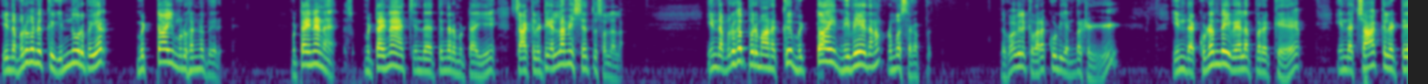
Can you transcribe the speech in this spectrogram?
இந்த முருகனுக்கு இன்னொரு பெயர் மிட்டாய் முருகன்னு பேர். மிட்டாய்னா என்ன? மிட்டாய்னா இந்த திங்கிற மிட்டாய் சாக்லேட்டு எல்லாமே சேர்த்து சொல்லலாம். இந்த முருகப்பெருமானுக்கு மிட்டாய் நிவேதனம் ரொம்ப சிறப்பு. இந்த கோவிலுக்கு வரக்கூடிய நண்பர்கள் இந்த குழந்தை வேலப்பருக்கு இந்த சாக்லேட்டு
